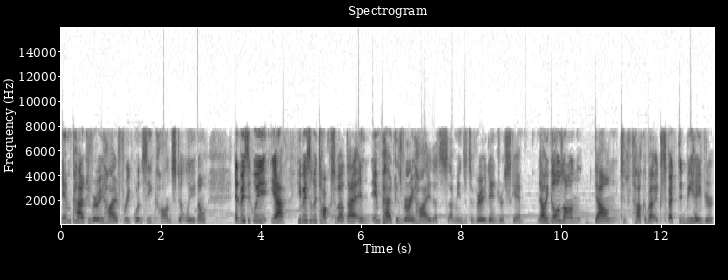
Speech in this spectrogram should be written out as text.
impact very high frequency constantly. You know, and basically, yeah, he basically talks about that and impact is very high. That's that means it's a very dangerous scam. Now he goes on down to talk about expected behavior.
